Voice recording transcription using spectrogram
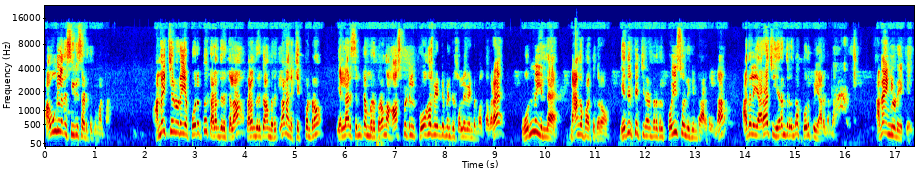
அவங்கள அதை சீரியஸா எடுத்துக்க மாட்டாங்க. அமைச்சருடைய பொறுப்பு கலந்துருக்கலாம் கலந்துருக்காம இருக்கலாம். நாங்க செக் பண்றோம். எல்லாரும் சிம்டம் இருக்கிறவங்க ஹாஸ்பிட்டல் போக வேண்டும் என்று சொல்ல வேண்டுமோ தவிர ஒண்ணும் இல்லை. நாங்க பாத்துக்கிறோம் எதிர்க்கட்சி நண்பர்கள் பொய் சொல்லுகின்றார்கள்னா அதுல யாராச்சும் இறந்திருந்தா பொறுப்பு யாருங்கண்ணா? அதான் எங்களுடைய கேள்வி.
